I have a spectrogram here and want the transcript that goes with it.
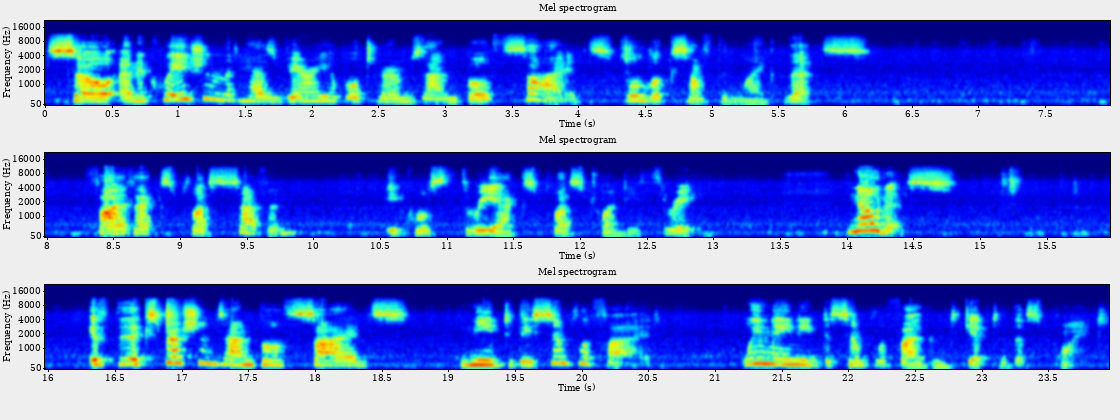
So an equation that has variable terms on both sides will look something like this. 5x plus 7 equals 3x plus 23. Notice, if the expressions on both sides need to be simplified, we may need to simplify them to get to this point.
